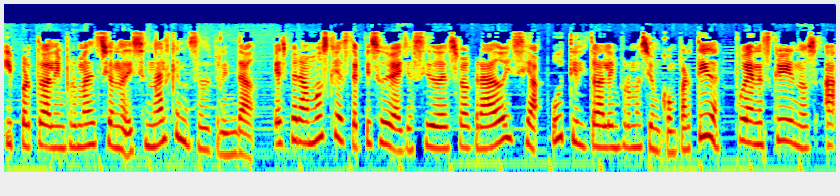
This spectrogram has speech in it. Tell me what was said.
y por toda la información adicional que nos has brindado. Esperamos que este episodio haya sido de su agrado y sea útil toda la información compartida. Pueden escribirnos a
